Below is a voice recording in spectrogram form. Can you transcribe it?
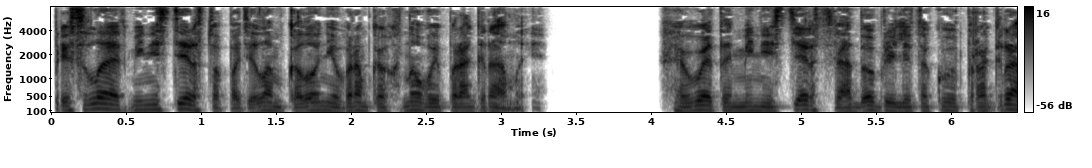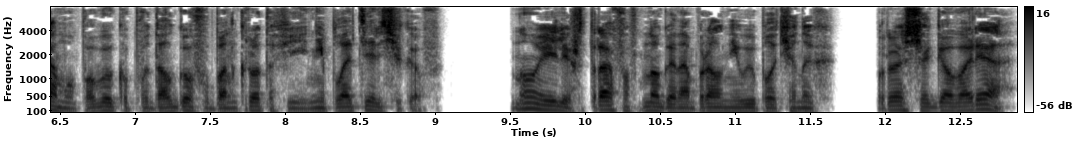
присылает Министерство по делам колонии в рамках новой программы. В этом министерстве одобрили такую программу по выкупу долгов у банкротов и неплательщиков. Ну или штрафов много набрал невыплаченных. Проще говоря,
